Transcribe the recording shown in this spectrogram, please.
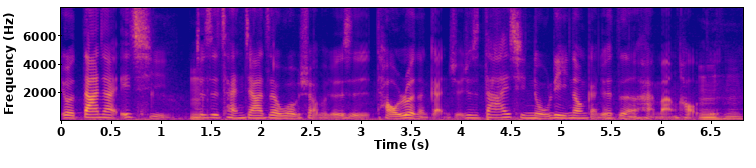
有大家一起嗯就是参加这个 workshop，就是讨论的感觉，就是大家一起努力那种感觉，真的还蛮好的。嗯哼，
